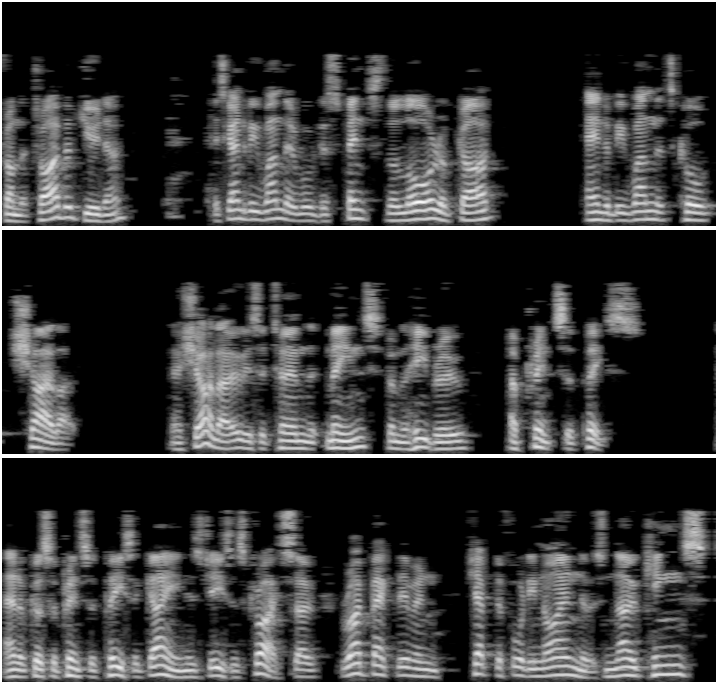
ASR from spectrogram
from the tribe of Judah, it's going to be one that will dispense the law of God and to be one that's called Shiloh. Now Shiloh is a term that means from the Hebrew a prince of peace. And of course the prince of peace again is Jesus Christ. So right back there in chapter 49 there was no kings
